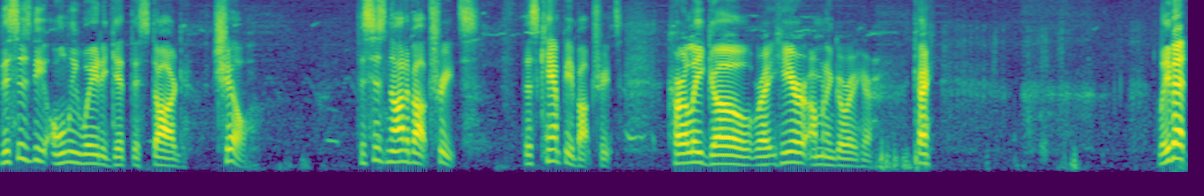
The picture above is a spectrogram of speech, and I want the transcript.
this is the only way to get this dog chill. This is not about treats. This can't be about treats. Carly, go right here. I'm gonna go right here, okay? Leave it.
